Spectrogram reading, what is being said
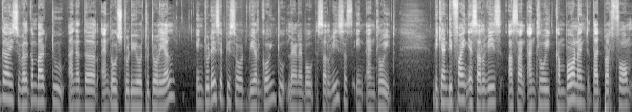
guys, welcome back to another Android Studio tutorial. In today's episode, we are going to learn about services in Android. We can define a service as an Android component that perform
